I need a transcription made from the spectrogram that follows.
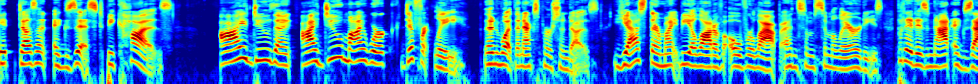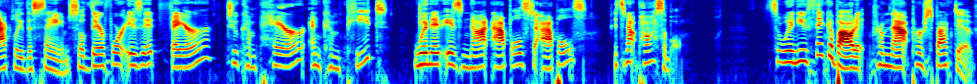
it doesn't exist because I do the I do my work differently than what the next person does. Yes, there might be a lot of overlap and some similarities, but it is not exactly the same. So therefore is it fair to compare and compete when it is not apples to apples? It's not possible. So when you think about it from that perspective,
